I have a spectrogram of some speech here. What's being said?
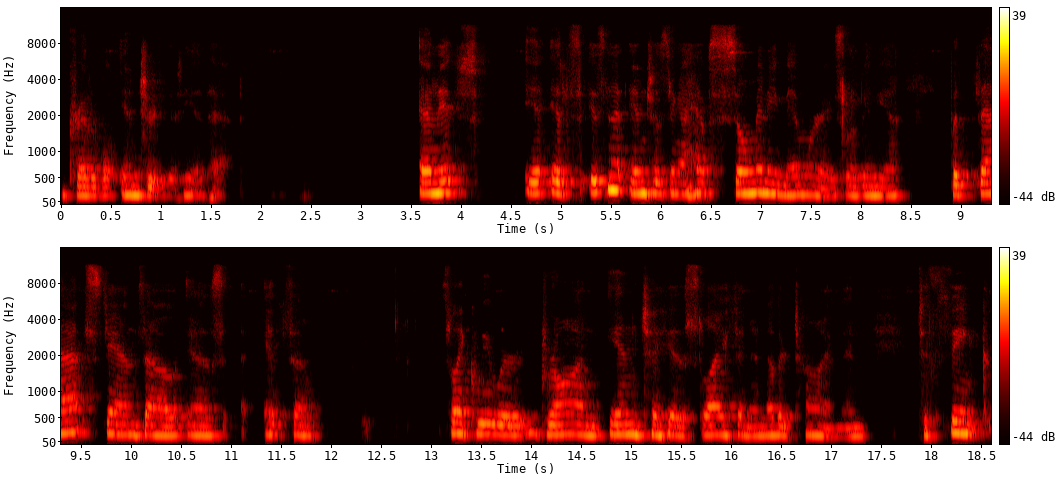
incredible injury that he had had. And it's, it, it's, isn't it interesting? I have so many memories, Lavinia, but that stands out as it's a, it's like we were drawn into his life in another time and to think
